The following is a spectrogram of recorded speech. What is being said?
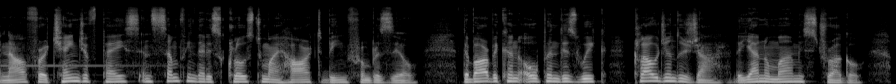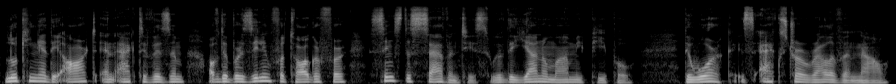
And now for a change of pace and something that is close to my heart being from Brazil. The Barbican opened this week Cláudia Andujar, the Yanomami struggle, looking at the art and activism of the Brazilian photographer since the 70s with the Yanomami people. The work is extra relevant now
